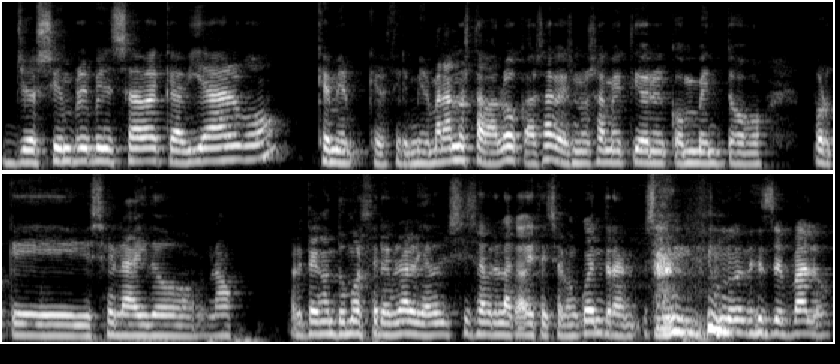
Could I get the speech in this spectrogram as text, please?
yo siempre pensaba que había algo que, mi, decir, mi hermana no estaba loca, ¿sabes? No se ha metido en el convento porque se le ha ido, no, porque tenga un tumor cerebral y a ver si se abre la cabeza y se lo encuentran, o sea, no de ese palo.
